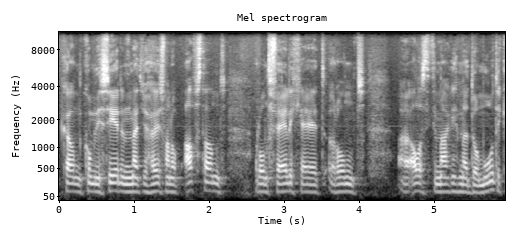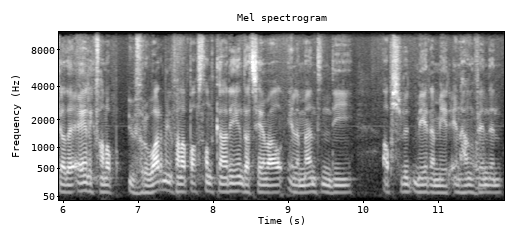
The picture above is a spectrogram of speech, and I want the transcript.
kan communiceren met je huis van op afstand rond veiligheid, rond alles die te maken heeft met domotica, dat je eigenlijk van op uw verwarming van op afstand kan regelen, dat zijn wel elementen die absoluut meer en meer ingang vinden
